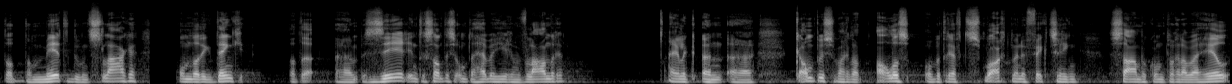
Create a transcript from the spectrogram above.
dat dan mee te doen slagen. Omdat ik denk dat het uh, zeer interessant is om te hebben hier in Vlaanderen. Eigenlijk een uh, campus waar dat alles wat betreft smart manufacturing samenkomt. Waar dat we heel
